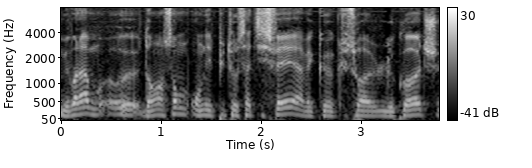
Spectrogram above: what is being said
mais voilà, dans l'ensemble, on est plutôt satisfait avec que ce soit le coach,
